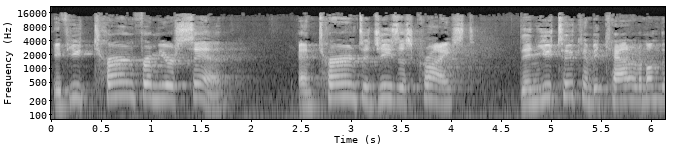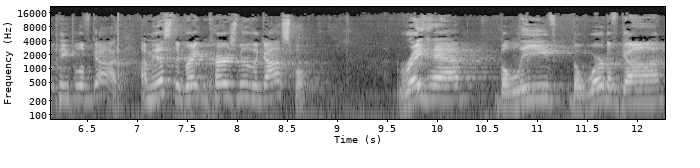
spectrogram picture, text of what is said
if you turn from your sin and turn to Jesus Christ, then you too can be counted among the people of God. I mean, that's the great encouragement of the gospel. Rahab believed the word of God,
